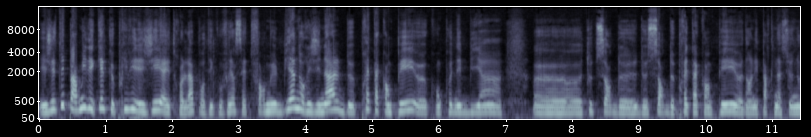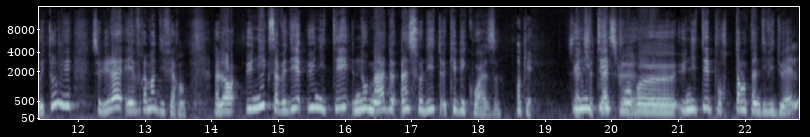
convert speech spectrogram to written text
Et j'étais parmi les quelques privilégiés à être là pour découvrir cette formule bien originale de prêt à camper euh, qu'on connaît bien, euh, toutes sortes de, de sortes de prêt à camper euh, dans les parcs nationaux et tout, mais celui-là est vraiment différent. Alors unique, ça veut dire unité nomade insolite québécoise. Ok. Ça- unité pour unité pour tente individuelle,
